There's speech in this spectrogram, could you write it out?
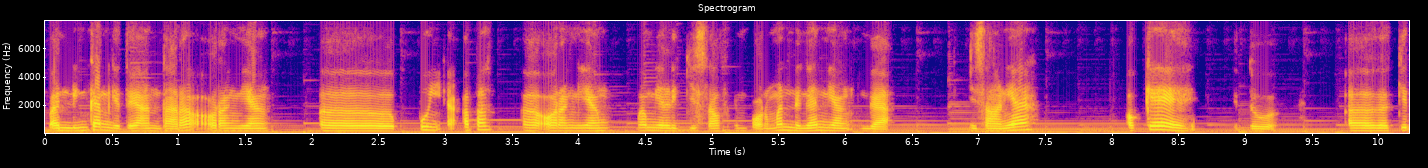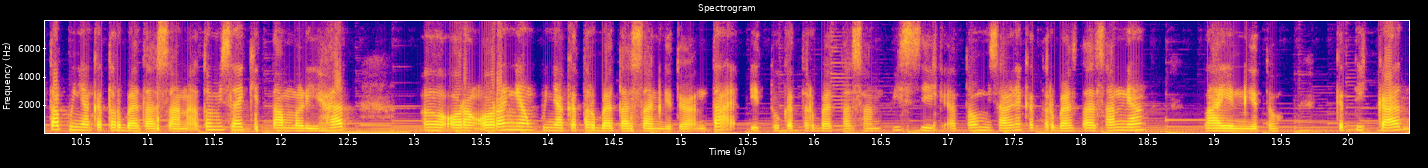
bandingkan gitu ya antara orang yang uh, punya apa uh, orang yang memiliki self empowerment dengan yang enggak. Misalnya, oke, okay, itu uh, kita punya keterbatasan atau misalnya kita melihat orang-orang yang punya keterbatasan gitu ya, entah itu keterbatasan fisik atau misalnya keterbatasan yang lain gitu ketika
